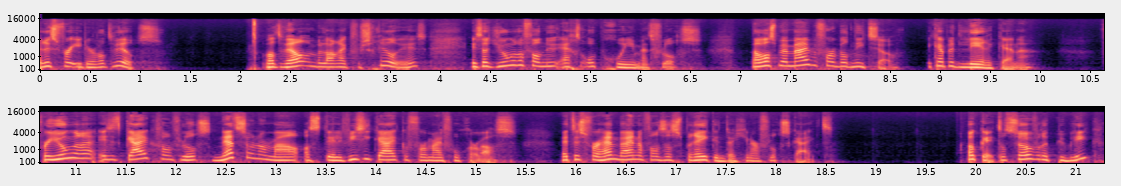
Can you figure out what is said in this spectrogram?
Er is voor ieder wat wils. Wat wel een belangrijk verschil is, is dat jongeren van nu echt opgroeien met vlogs. Dat was bij mij bijvoorbeeld niet zo. Ik heb het leren kennen. Voor jongeren is het kijken van vlogs net zo normaal als televisie kijken voor mij vroeger was. Het is voor hen bijna vanzelfsprekend dat je naar vlogs kijkt. Oké, tot zover het publiek.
